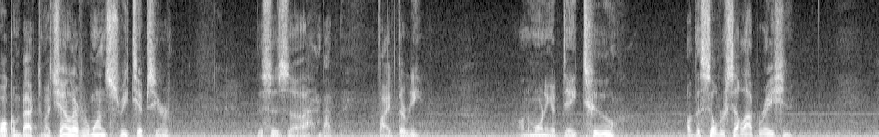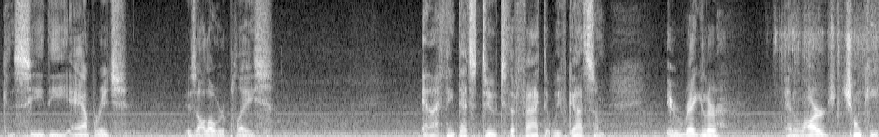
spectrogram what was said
Welcome back to my channel everyone. Sreetips here. This is uh, about 5.30 on the morning of day two of the silver cell operation. You can see the amperage is all over the place. And I think that's due to the fact that we've got some irregular and large chunky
